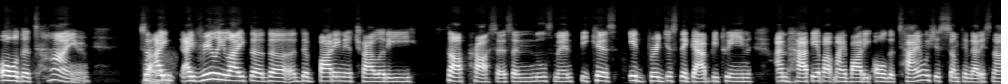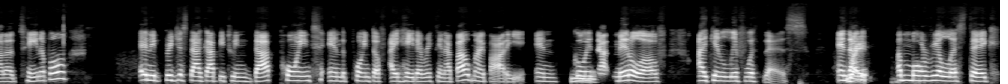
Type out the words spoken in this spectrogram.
all the time so Right. i i really like the the the body neutrality thought process and movement because it bridges the gap between i'm happy about my body all the time which is something that is not attainable and it bridges that gap between that point and the point of i hate everything about my body and going mm. that middle of i can live with this and that Right. is a more realistic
